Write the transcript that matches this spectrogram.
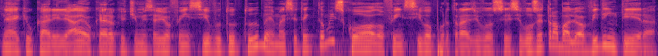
né, que o Carilli, ah, eu quero que o time seja ofensivo, tudo, tudo bem, mas você tem que ter uma escola ofensiva por trás de você. Se você trabalhou a vida inteira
